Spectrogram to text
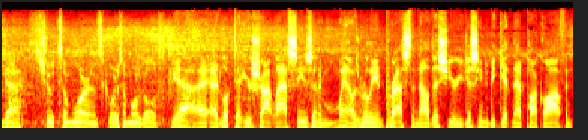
yeah, shoot some more and score some more goals. Yeah, I, I, looked at your shot last season and man, I was really impressed. And now this year, you just seem to be getting that puck off. And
